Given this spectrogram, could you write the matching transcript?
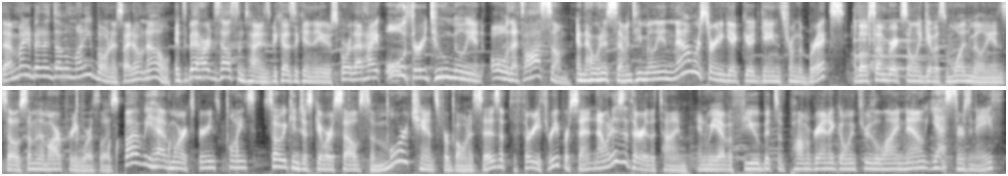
That might have been a double money bonus, I don't know. It's a bit hard to tell sometimes because it can either score that high, oh, 32 million. Oh, that's awesome. And that one is 17 million. Now we're starting to get good gains from the bricks. Although some bricks only give us 1 million, so some of them are pretty worthless. But we have more experience points, so we can just give ourselves some more chance for bonuses, up to 33%. Now it is a third of the time. And we have a few bits of pomegranate going through the line now. Yes, there's an eighth.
